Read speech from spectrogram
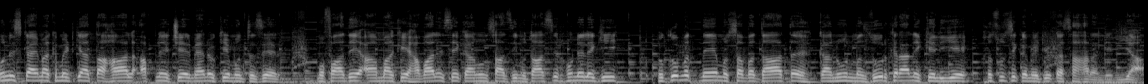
उन्नीस कायमा कमेटियाँ ताहाल अपने चेयरमैनों के मुंतजर। मुफाद आमा के हवाले से कानून साजी मुतासर होने लगी। हुकूमत ने मुसवदात कानून मंजूर कराने के लिए खसूस कमेटियों का सहारा ले लिया।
